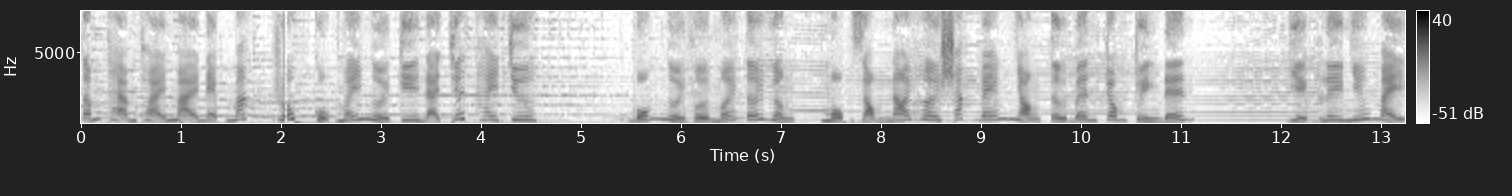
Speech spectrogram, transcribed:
tấm thảm thoải mái đẹp mắt. Rốt cuộc mấy người kia đã chết hay chưa? Bốn người vừa mới tới gần một giọng nói hơi sắc bén nhọn từ bên trong truyền đến. Diệp Ly nhíu mày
